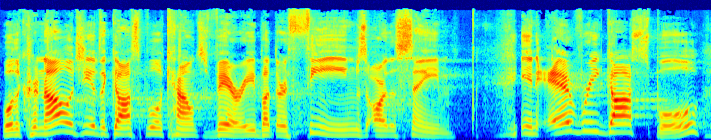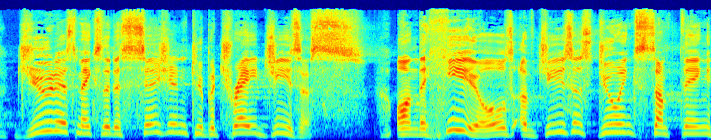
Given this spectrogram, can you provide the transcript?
Well, the chronology of the gospel accounts vary, but their themes are the same. In every gospel, Judas makes the decision to betray Jesus on the heels of Jesus doing something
